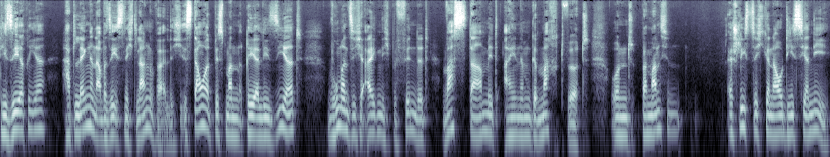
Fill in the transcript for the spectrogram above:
Die Serie hat Längen, aber sie ist nicht langweilig. Es dauert, bis man realisiert, wo man sich eigentlich befindet, was da mit einem gemacht wird. Und bei manchen erschließt sich genau dies ja nie.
